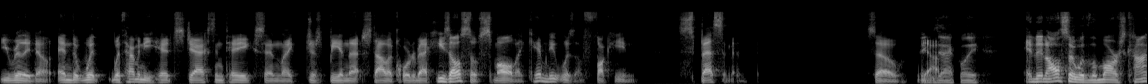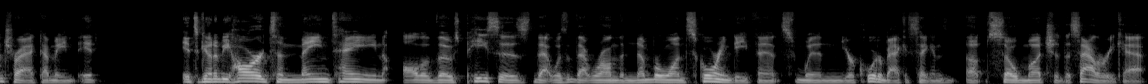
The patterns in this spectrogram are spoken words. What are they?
You really don't. And the, with with how many hits Jackson takes and like just being that style of quarterback, he's also small. Like Cam Newton was a fucking specimen. So yeah. exactly. And then also with Lamar's contract, I mean it it's going to be hard to maintain all of those pieces that was that were on the number one scoring defense when your quarterback is taking up so much of the salary cap.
